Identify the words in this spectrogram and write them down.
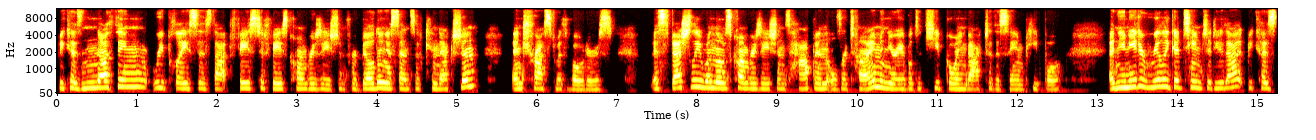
because nothing replaces that face-to-face -face conversation for building a sense of connection and trust with voters especially when those conversations happen over time and you're able to keep going back to the same people. And you need a really good team to do that because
